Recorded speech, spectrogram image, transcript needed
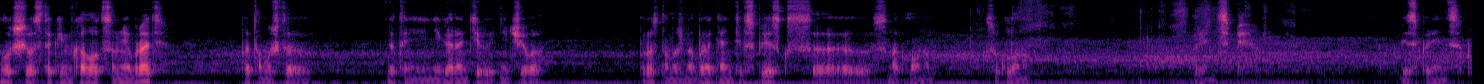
лучше с таким колодцем не брать, потому что это не, гарантирует ничего. Просто нужно брать антивсплеск с, с наклоном, с уклоном в принципе. Без принципа.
